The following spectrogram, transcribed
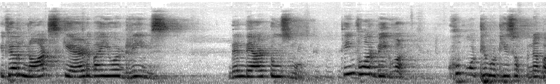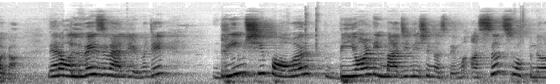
if you are not scared by your dreams then they are too small think for big one खूप मोठी मोठी स्वप्न बघा. दे आर ऑलवेज व्हॅलिड म्हणजे ड्रीम्सची पॉवर बियॉन्ड इमॅजिनेशन असते. मग असंच स्वप्न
